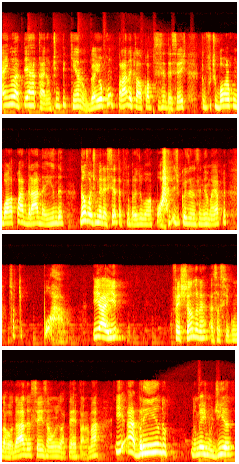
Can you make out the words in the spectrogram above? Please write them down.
a Inglaterra, cara, é um time pequeno. Ganhou comprado aquela Copa 66, que o futebol era com bola quadrada ainda. Não vou desmerecer, até porque o Brasil ganhou uma porrada de coisa nessa mesma época. Só que, porra. E aí, fechando, né, essa segunda rodada, 6 a 1 Inglaterra e Panamá. E abrindo, no mesmo dia,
